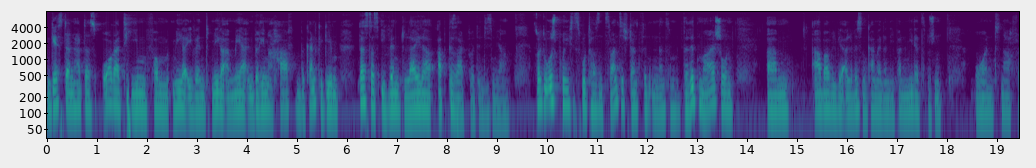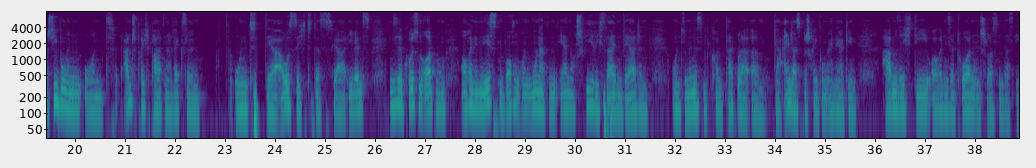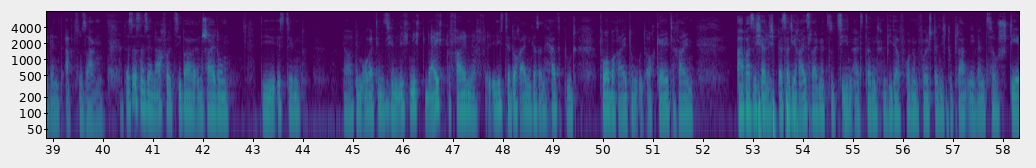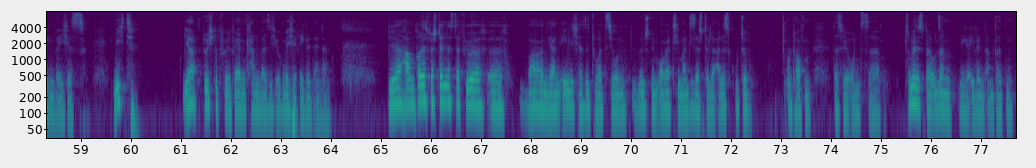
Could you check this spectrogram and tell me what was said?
Gestern hat das Orga-Team vom Mega-Event Mega am Meer in Bremerhaven bekannt gegeben, dass das Event leider abgesagt wird in diesem Jahr. Sollte ursprünglich 2020 stattfinden, dann zum dritten Mal schon. Ähm, aber wie wir alle wissen, kam ja dann die Pandemie dazwischen. Und nach Verschiebungen und Ansprechpartnerwechseln und der Aussicht, dass ja Events in dieser Größenordnung auch in den nächsten Wochen und Monaten eher noch schwierig sein werden und zumindest mit Kontakt- oder ähm, ja, Einlassbeschränkungen einhergehen, haben sich die Organisatoren entschlossen, das Event abzusagen. Das ist eine sehr nachvollziehbare Entscheidung. Die ist den, ja, dem Orga-Team sicherlich nicht leicht gefallen. Da fließt ja doch einiges an Herzblut, Vorbereitung und auch Geld rein aber sicherlich besser die Reißleine zu ziehen, als dann wieder vor einem vollständig geplanten Event zu stehen, welches nicht ja, durchgeführt werden kann, weil sich irgendwelche Regeln ändern. Wir haben volles Verständnis dafür, äh, waren ja in ähnlicher Situation, wir wünschen dem Orga-Team an dieser Stelle alles Gute und hoffen, dass wir uns äh, zumindest bei unserem Mega-Event am 3.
